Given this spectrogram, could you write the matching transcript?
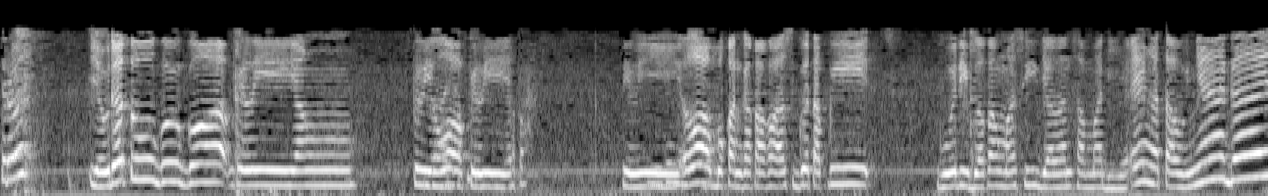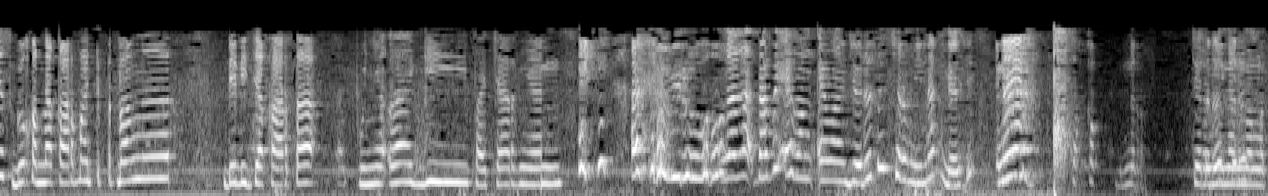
Terus? Ya udah tuh gue gue pilih yang pilih lo pilih apa? Pilih lo bukan kakak kelas gue tapi gue di belakang masih jalan sama dia. Eh nggak taunya guys gue kena karma cepet banget. Dia di Jakarta punya lagi pacarnya. Astagfirullah. Enggak, enggak, tapi emang emang jodoh tuh cerminan gak sih? nah cakep bener. Cerminan banget.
